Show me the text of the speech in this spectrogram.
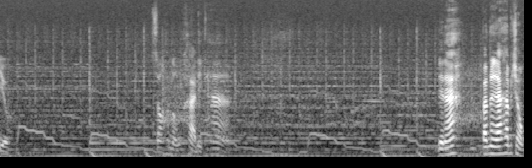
อยู่ ซองขนมขาดอีกห้าเดี๋ยวนะ แป๊บนึงนะท่านผู้ชม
